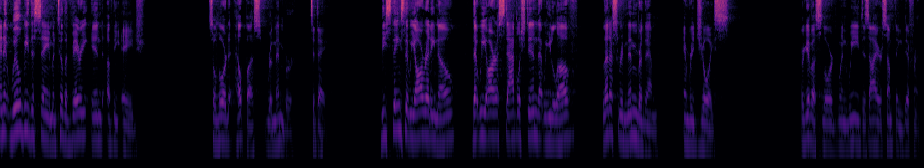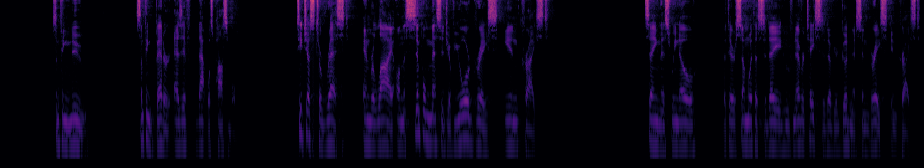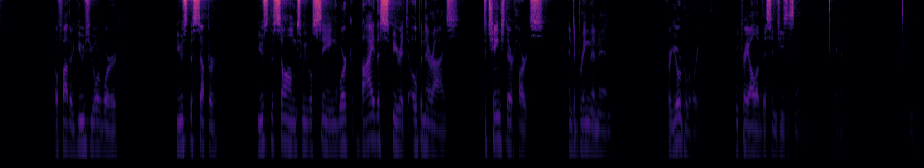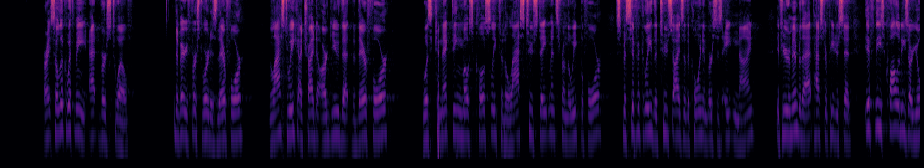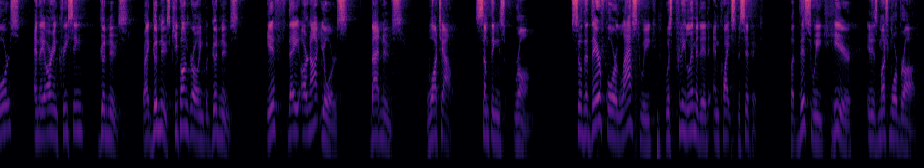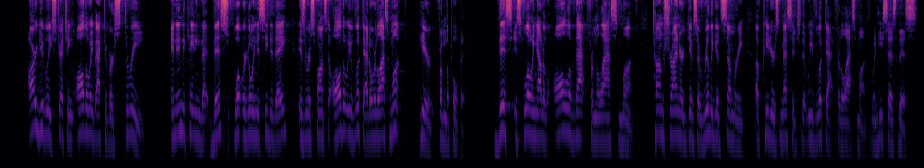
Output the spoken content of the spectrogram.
and it will be the same until the very end of the age. So, Lord, help us remember today. These things that we already know, that we are established in, that we love, let us remember them and rejoice. Forgive us, Lord, when we desire something different, something new, something better, as if that was possible. Teach us to rest and rely on the simple message of your grace in Christ. In saying this, we know that there are some with us today who've never tasted of your goodness and grace in Christ. Oh, Father, use your word, use the supper, use the songs we will sing, work by the Spirit to open their eyes, to change their hearts, and to bring them in for your glory. We pray all of this in Jesus' name. Amen. Amen. All right, so look with me at verse 12. The very first word is therefore. And last week I tried to argue that the therefore was connecting most closely to the last two statements from the week before, specifically the two sides of the coin in verses 8 and 9. If you remember that, Pastor Peter said, if these qualities are yours and they are increasing, good news, right? Good news. Keep on growing, but good news. If they are not yours, bad news. Watch out. Something's wrong. So the therefore last week was pretty limited and quite specific. But this week, here, it is much more broad, arguably stretching all the way back to verse 3 and indicating that this, what we're going to see today, is a response to all that we've looked at over the last month here from the pulpit. This is flowing out of all of that from the last month. Tom Schreiner gives a really good summary of Peter's message that we've looked at for the last month when he says this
